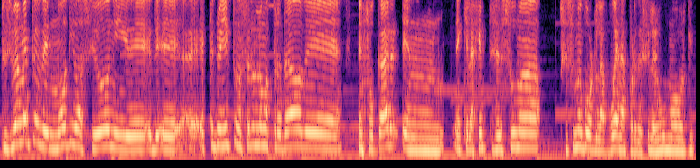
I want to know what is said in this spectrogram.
principalmente de motivación y de, eh, este proyecto nosotros lo hemos tratado de enfocar en, que la gente se suma se sume por las buenas, por decirlo de algún modo, porque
